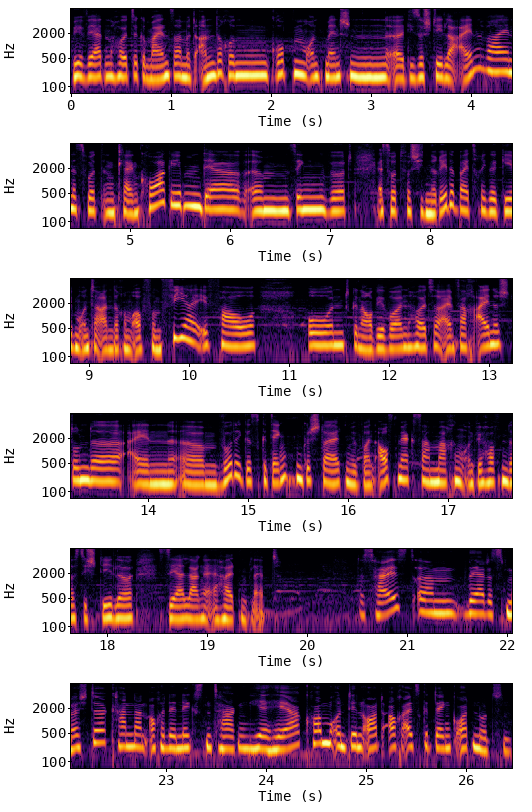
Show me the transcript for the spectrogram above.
Wir werden heute gemeinsam mit anderen Gruppen und Menschen äh, diese Stele einweihen. Es wird einen kleinen Chor geben, der ähm, singen wird. Es wird verschiedene Redebeiträge geben, unter anderem auch vom FIA e.V. Und genau, wir wollen heute einfach eine Stunde ein ähm, würdiges Gedenken gestalten. Wir wollen aufmerksam machen und wir hoffen, dass die Stele sehr lange erhalten bleibt. Das heißt, ähm, wer das möchte, kann dann auch in den nächsten Tagen hierher kommen und den Ort auch als Gedenkort nutzen.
